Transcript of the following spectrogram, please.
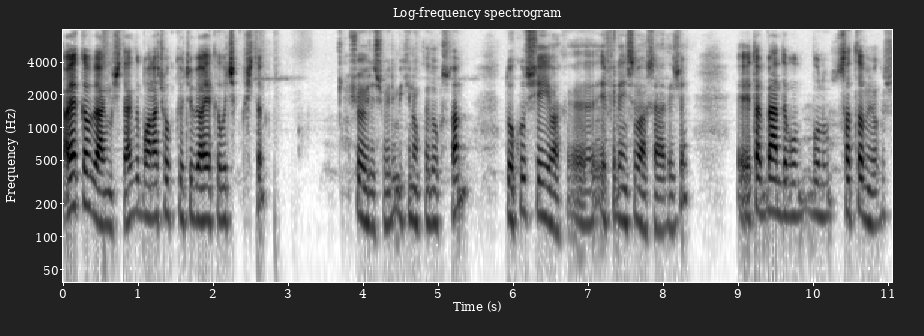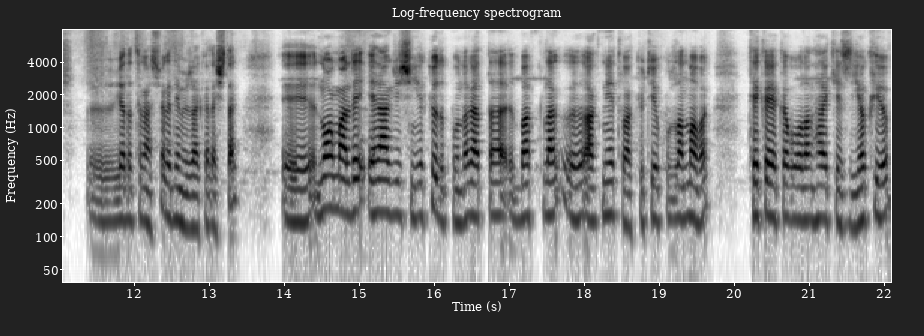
ayakkabı vermişlerdi. Bana çok kötü bir ayakkabı çıkmıştı. Şöyle söyleyeyim 2.9'dan 9 şeyi var. E, Efilensi var sadece. E, tabii ben de bu, bunu satamıyoruz. E, ya da transfer edemiyoruz arkadaşlar. E, normalde enerji için yakıyorduk bunları. Hatta baktılar e, art niyet var. Kötüye kullanma var tek ayakkabı olan herkes yakıyor.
